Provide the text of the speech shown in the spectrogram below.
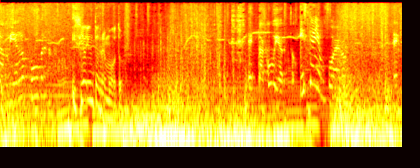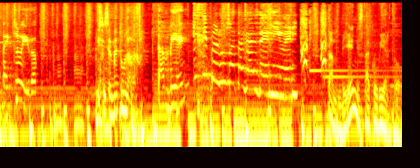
También lo cubre. ¿Y si hay un terremoto? Está cubierto. ¿Y si hay un fuego? Está incluido. ¿Y si se mete un ladrón? También. ¿Y si Pelusa ataca el delivery? También está cubierto.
